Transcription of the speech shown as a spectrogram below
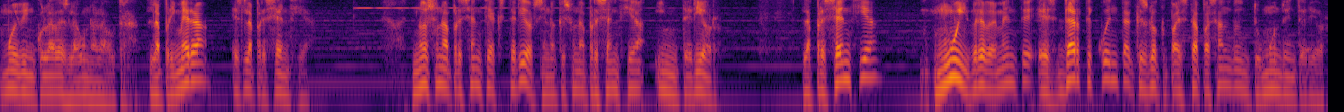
muy vinculadas la una a la otra. La primera es la presencia. No es una presencia exterior, sino que es una presencia interior. La presencia, muy brevemente, es darte cuenta qué es lo que está pasando en tu mundo interior.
